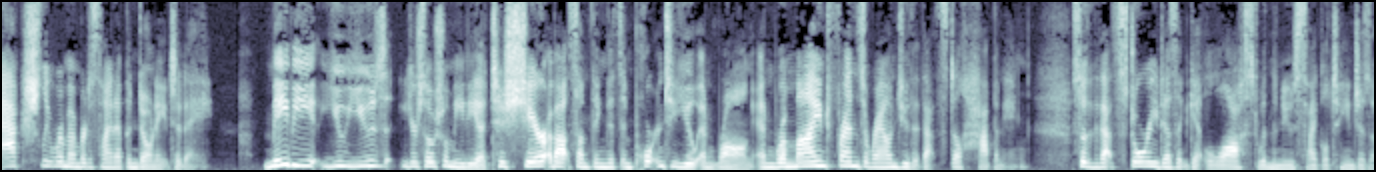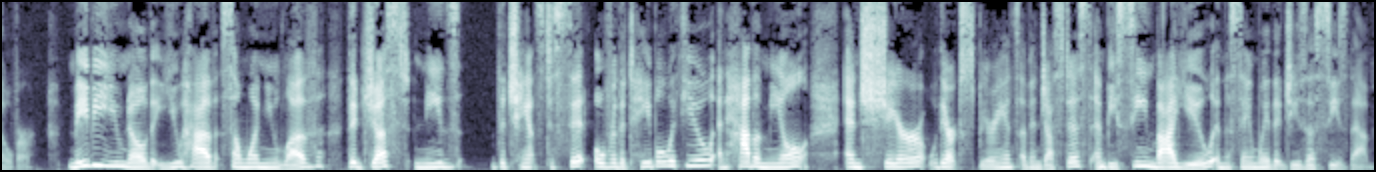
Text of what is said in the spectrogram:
actually remember to sign up and donate today. Maybe you use your social media to share about something that's important to you and wrong and remind friends around you that that's still happening so that that story doesn't get lost when the news cycle changes over. Maybe you know that you have someone you love that just needs the chance to sit over the table with you and have a meal and share their experience of injustice and be seen by you in the same way that Jesus sees them.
